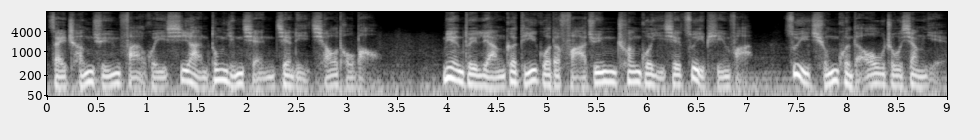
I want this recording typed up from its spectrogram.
在成群返回西岸东营前建立桥头堡。面对两个敌国的法军，穿过一些最贫乏、最穷困的欧洲乡野，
